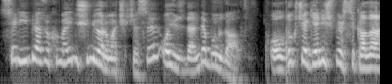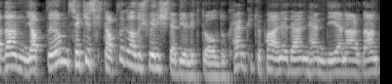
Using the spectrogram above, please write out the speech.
Seriyi biraz okumayı düşünüyorum açıkçası. O yüzden de bunu da aldım. Oldukça geniş bir skaladan yaptığım 8 kitaplık alışverişle birlikte olduk. Hem kütüphaneden hem DNR'dan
